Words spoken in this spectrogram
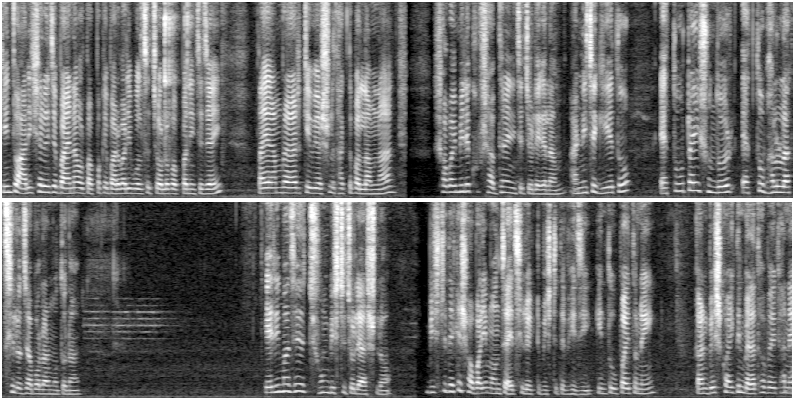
কিন্তু আরিশার এই যে বায়না, ওর পাপ্পাকে বারবারই বলছে, চলো পাপ্পা, নিচে যাই। তাই আমরা আর কেউই আসলে থাকতে পারলাম না। সবাই মিলে খুব সাবধানে নিচে চলে গেলাম। আর নিচে গিয়ে তো এতটাই সুন্দর, এত ভালো লাগছিল যা বলার মতো না। এরই মাঝে ঝুম বৃষ্টি চলে আসলো। বৃষ্টি দেখে সবারই মন চাইছিল একটু বৃষ্টিতে ভিজি, কিন্তু উপায় তো নেই। কারণ বেশ কয়েকদিন বেড়াতে হবে এখানে,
